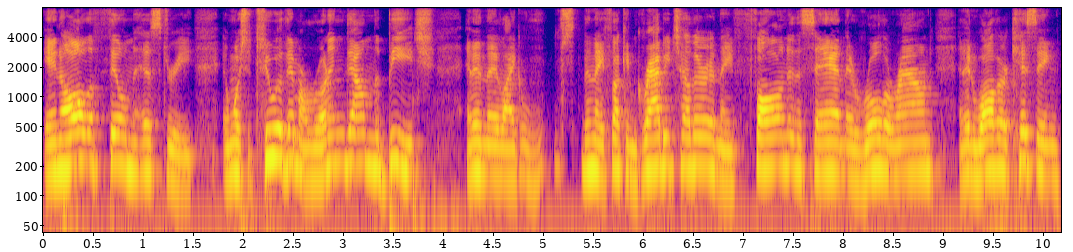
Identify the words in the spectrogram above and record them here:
in all of film history in which the two of them are running down the beach and then they like then they fucking grab each other and they fall into the sand, they roll around, and then while they're kissing,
